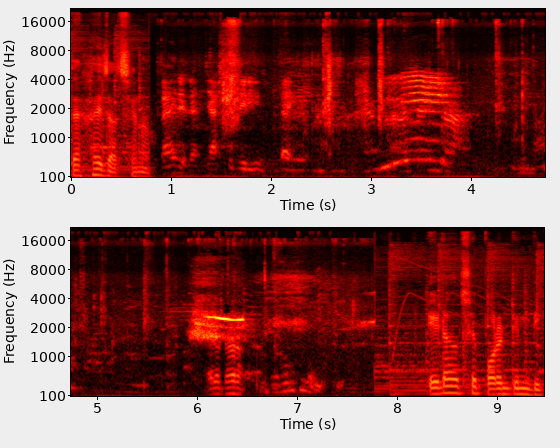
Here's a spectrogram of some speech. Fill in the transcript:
দেখাই যাচ্ছে না। এটা হচ্ছে পরের দিন বিক-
